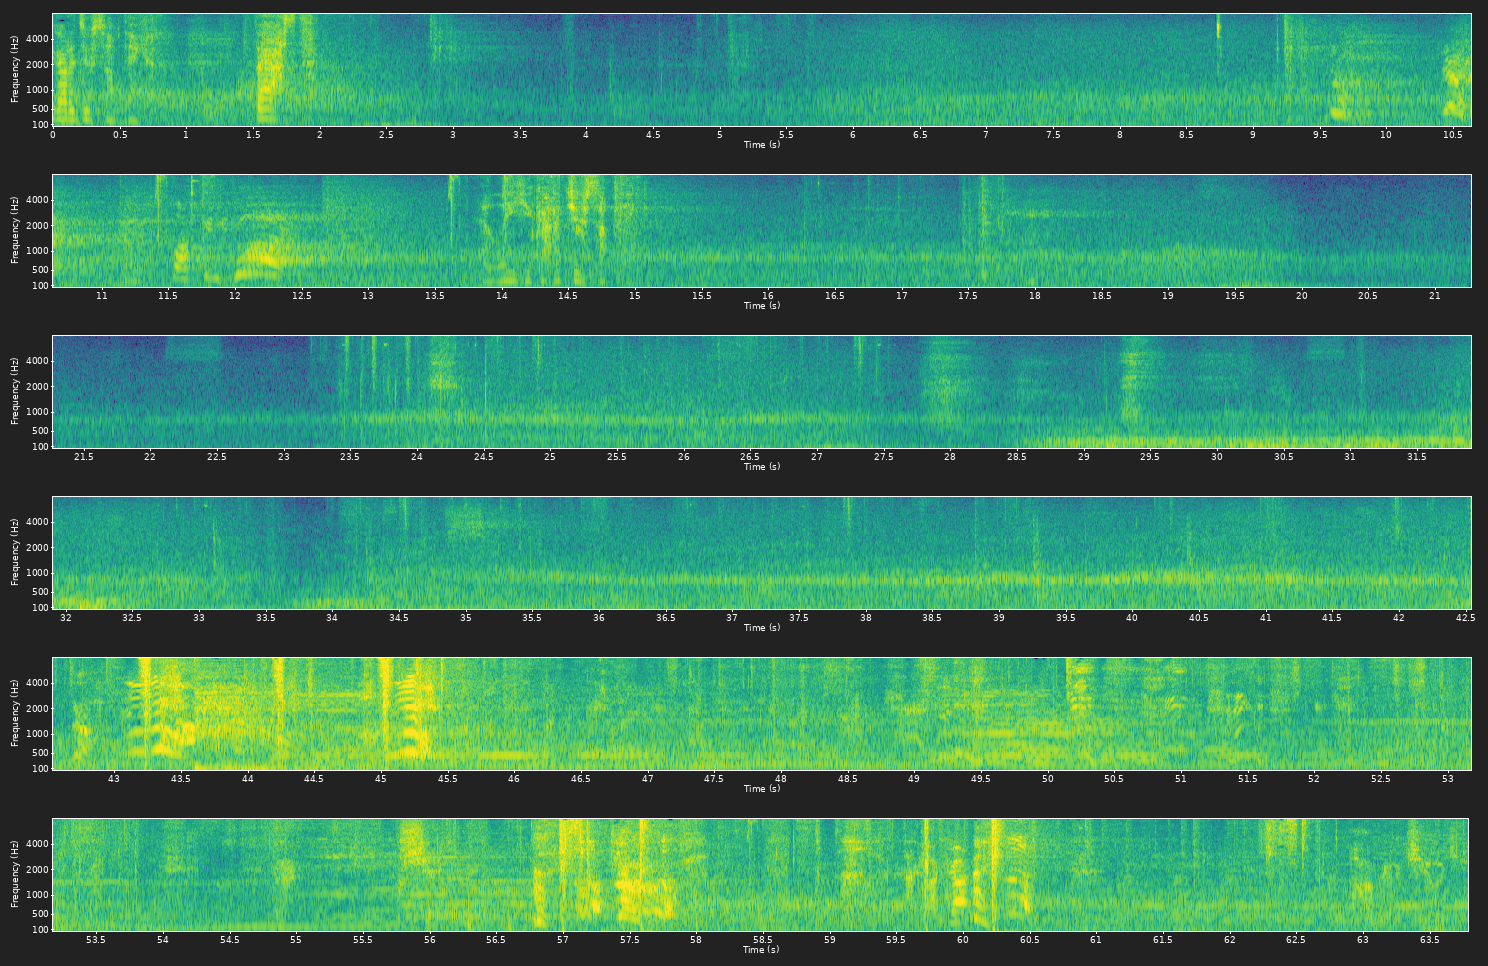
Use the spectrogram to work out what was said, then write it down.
I gotta do something. Fast. Fucking! Ellie, you gotta do something. I'm gonna kill you.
